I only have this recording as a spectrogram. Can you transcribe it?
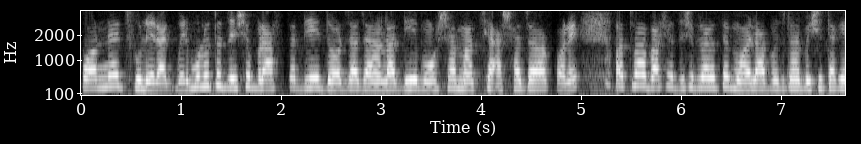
কর্নায় ঝুলে রাখবেন। মূলত যেসব রাস্তা দিয়ে দরজা, জানালা দিয়ে মশা মাছে আসা যাওয়া করে অথবা বাসার যেসব জায়গাতে ময়লা আবর্জনা বেশি থাকে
